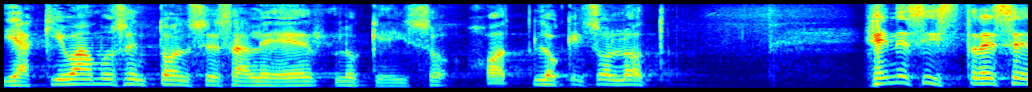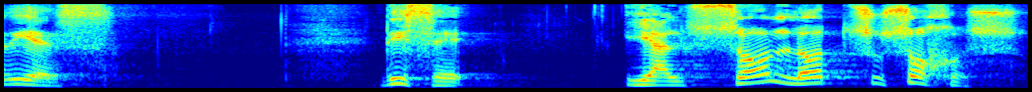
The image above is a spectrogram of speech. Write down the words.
Y aquí vamos entonces a leer lo que hizo, Lot. Génesis 13:10 dice, y alzó Lot sus ojos.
